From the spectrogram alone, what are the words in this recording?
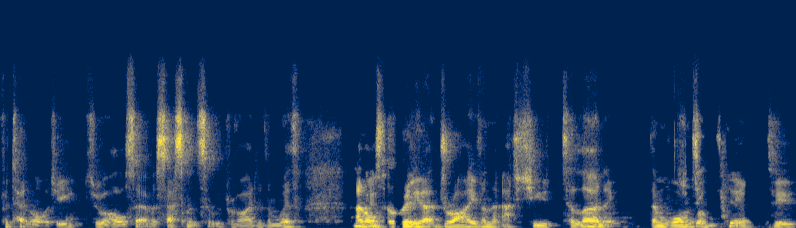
for technology through a whole set of assessments that we provided them with, and okay. also really that drive and the attitude to learning, them wanting to to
